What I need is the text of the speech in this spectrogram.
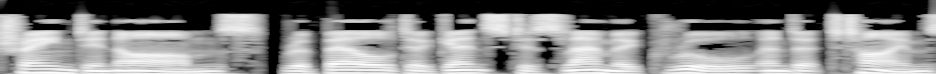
trained in arms, rebelled against Islamic rule and at times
